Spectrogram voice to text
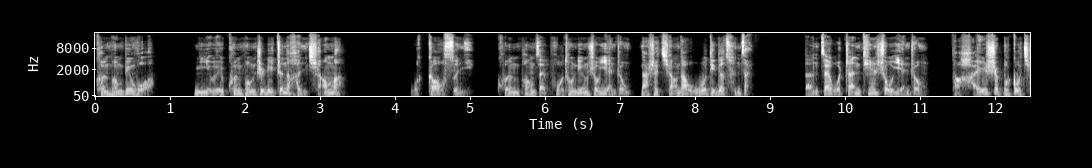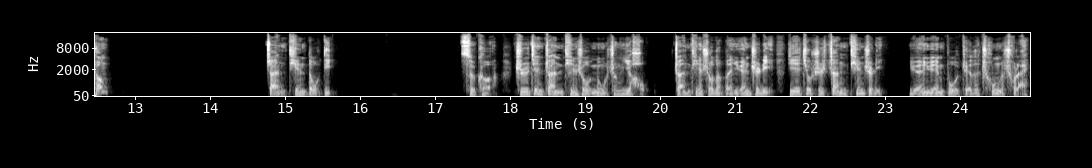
鲲鹏冰火，你以为鲲鹏之力真的很强吗？我告诉你，鲲鹏在普通灵兽眼中那是强到无敌的存在，但在我战天兽眼中，他还是不够强。战天斗地。此刻，只见战天兽怒声一吼，战天兽的本源之力，也就是战天之力，源源不绝的冲了出来，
